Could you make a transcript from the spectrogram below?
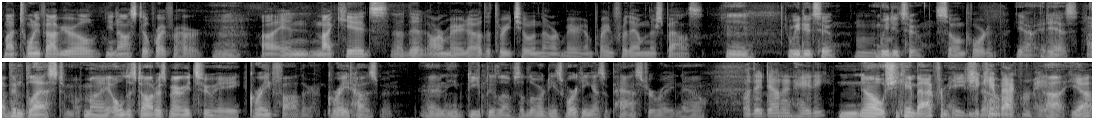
my 25 year old, you know, I still pray for her. Mm. Uh, and my kids uh, that aren't married, the other three children that aren't married, I'm praying for them and their spouse. Mm. We do too. Mhm. We do too. So important. Yeah, it is. I've been blessed. My oldest daughter's married to a great father, great husband, and he deeply loves the Lord. He's working as a pastor right now. Are they down in Haiti? No, she came back from Haiti. She though. came back from Haiti. Uh, yeah,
